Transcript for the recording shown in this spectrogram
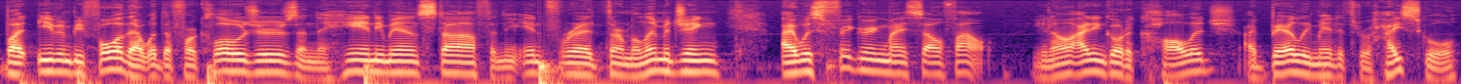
But even before that, with the foreclosures and the handyman stuff and the infrared thermal imaging, I was figuring myself out. You know, I didn't go to college. I barely made it through high school,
